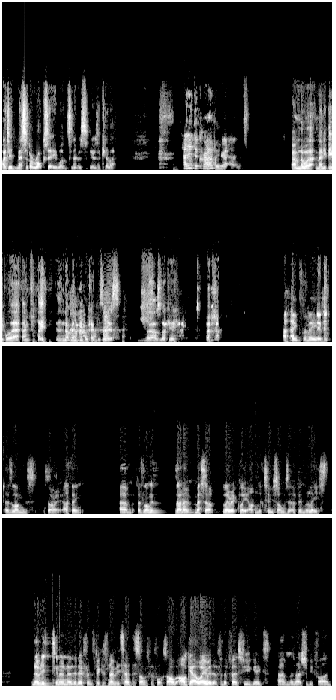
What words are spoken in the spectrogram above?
I did mess up at Rock City once, and it was it was a killer. how did the crowd think- react? Um, there weren't many people there, thankfully. Not many people came to see us, so I was lucky. I think for me, as as long as sorry, I think um, as long as I don't mess up lyrically on the two songs that have been released, nobody's going to know the difference because nobody's heard the songs before. So I'll, I'll get away with it for the first few gigs, um, and that should be fine.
